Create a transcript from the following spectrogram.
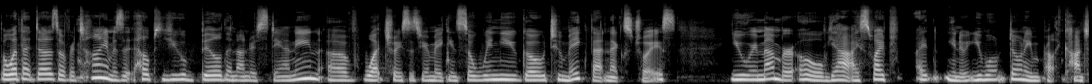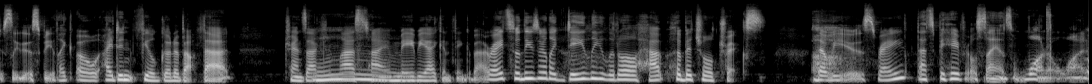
But what that does over time is it helps you build an understanding of what choices you're making. So when you go to make that next choice, you remember, oh yeah, I swiped. I you know you won't don't even probably consciously do this, but like, oh, I didn't feel good about that transaction mm. last time. Mm. Maybe I can think about it, right. So these are like daily little ha- habitual tricks that we use, right? That's behavioral science 101,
